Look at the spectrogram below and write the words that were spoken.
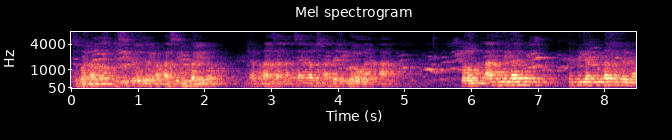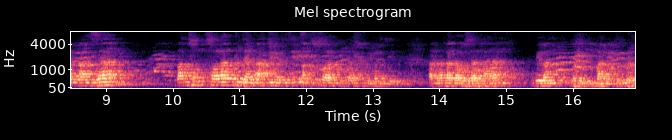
Subhanallah di situ terima kasih Bapak Ino saya merasakan saya harus ada di golongan A. Golongan A ketika ketika kita mendengar azan langsung sholat berjamaah di masjid, langsung sholat berjamaah di masjid. Karena kata Ustaz Hanan bilang beriman itu ber,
